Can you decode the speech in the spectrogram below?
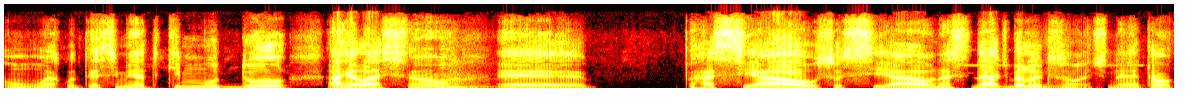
um acontecimento que mudou a relação é, racial, social na cidade de Belo Horizonte. Né? Então,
